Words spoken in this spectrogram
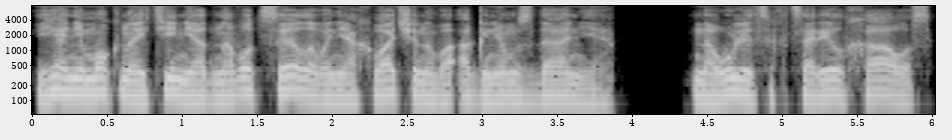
Я не мог найти ни одного целого, не охваченного огнем здания. На улицах царил хаос.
